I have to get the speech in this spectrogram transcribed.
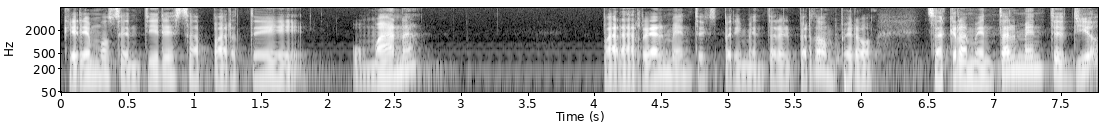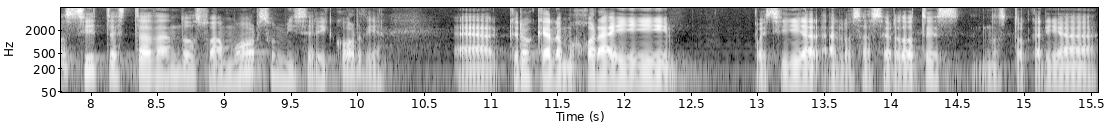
queremos sentir esa parte humana para realmente experimentar el perdón. Pero sacramentalmente Dios sí te está dando su amor, su misericordia. Ah, creo que a lo mejor ahí pues sí, a, los sacerdotes nos tocaría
